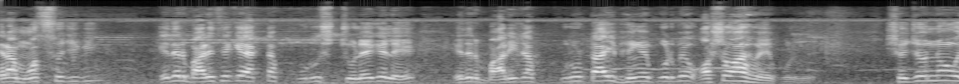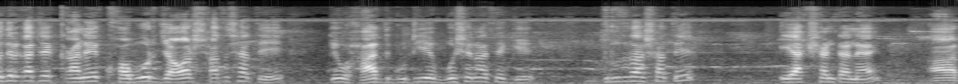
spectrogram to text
এরা মৎস্যজীবী। এদের বাড়ি থেকে একটা পুরুষ চলে গেলে এদের বাড়িটা পুরোটাই ভেঙে পড়বে অসহায় হয়ে পড়বে। সেজন্য ওদের কাছে কানে খবর যাওয়ার সাথে সাথে কেউ হাত গুটিয়ে বসে না থেকে দ্রুততার সাথে এই অ্যাকশানটা নেয় আর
